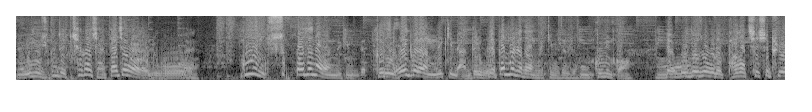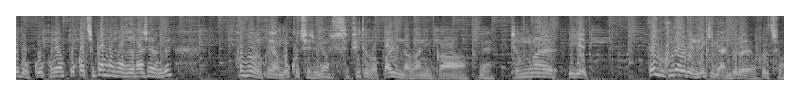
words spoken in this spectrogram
이게 근데 체가 잘 빠져가가지고 네. 그냥 쑥 빠져나가는 느낌인데 그 에그라는 느낌이 안 들고. 그냥 뻥커샷하는 느낌이 들죠. 어, 그러니까. 그냥 의도적으로 박아 치실 필요도 없고 그냥 똑같이 뻥커샷을 하시는데 한 손을 그냥 놓고 치시면 스피드가 빨리 나가니까 네, 정말 이게 에그 후라이드는 느낌이 안 들어요. 그렇죠.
